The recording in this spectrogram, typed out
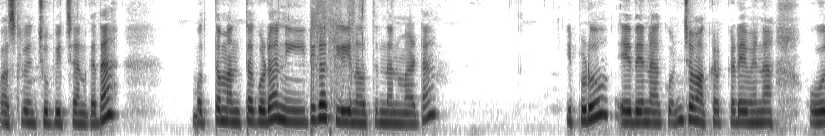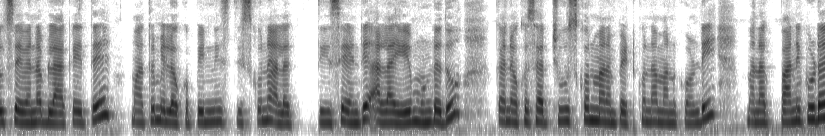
ఫస్ట్లో చూపించాను కదా. మొత్తం అంతా కూడా నీట్గా క్లీన్ అవుతుందన్నమాట. ఇప్పుడు ఏదైనా కొంచెం అక్కడక్కడ ఏమైనా హోల్స్ ఏమైనా బ్లాక్ అయితే మాత్రం ఇలా ఒక పిన్నిస్ తీసుకొని అలా తీసేయండి. అలా ఏముండదు ఉండదు. కానీ ఒకసారి చూసుకొని మనం పెట్టుకున్నాం అనుకోండి మనకు పని కూడా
